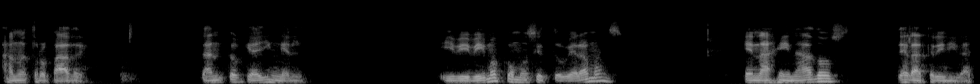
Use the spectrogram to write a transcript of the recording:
a nuestro Padre. Tanto que hay en Él. Y vivimos como si estuviéramos enajenados de la Trinidad.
